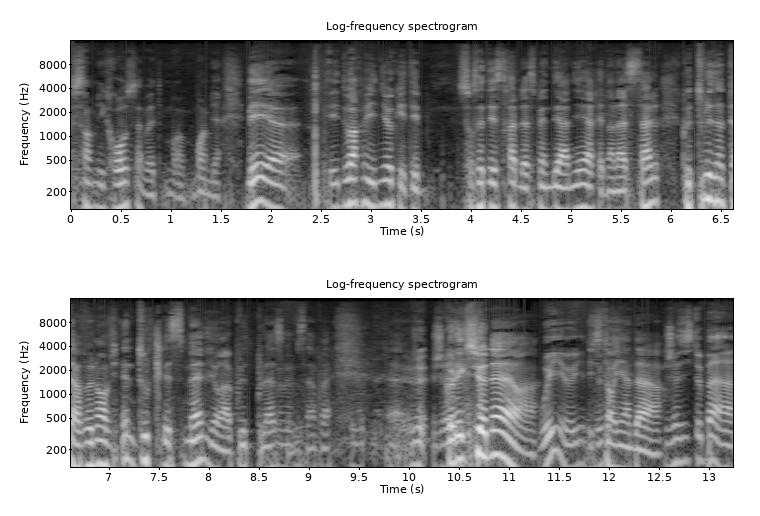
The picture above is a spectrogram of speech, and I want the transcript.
Sans micro, ça va être moins, moins bien. Mais euh, Édouard Vigneault, qui était sur cette estrade la semaine dernière et dans la salle, que tous les intervenants viennent toutes les semaines, il y aura plus de place comme ça après. Euh, Je- je collectionneur, Oui, oui. historien d'art. Je résiste pas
